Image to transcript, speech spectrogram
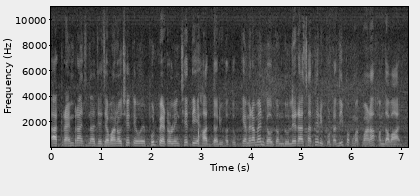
આ ક્રાઇમ બ્રાન્ચના જે જવાનો છે, તેઓએ ફૂડ પેટ્રોલિંગ છે, તે હાથ ધર્યું હતું. કેમેરામેન ગૌતમ દુલેરા સાથે રિપોર્ટર દીપક મકવાણા, અમદાવાદ.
